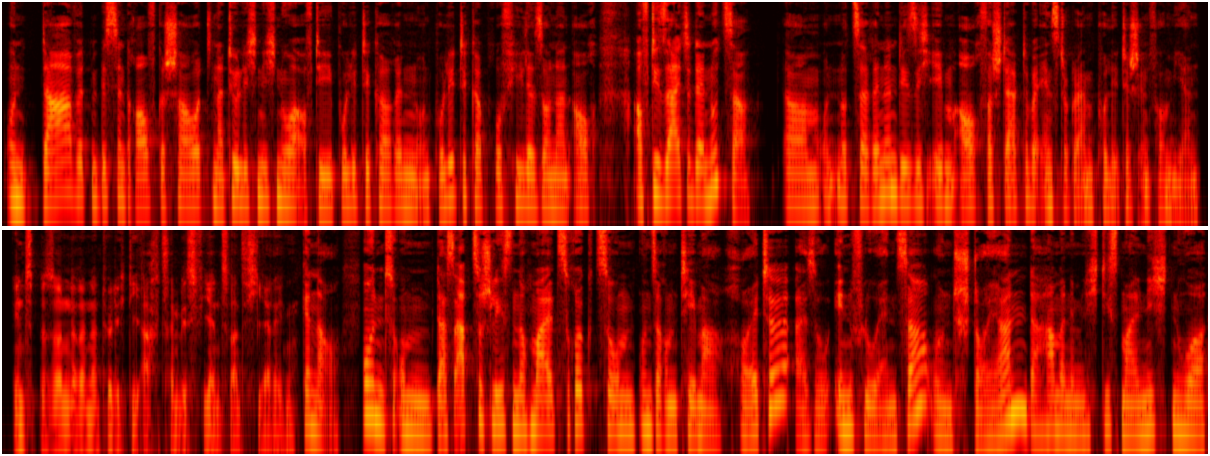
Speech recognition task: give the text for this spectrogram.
Und da wird ein bisschen drauf geschaut, natürlich nicht nur auf die Politikerinnen und Politikerprofile, sondern auch auf die Seite der Nutzer und Nutzerinnen, die sich eben auch verstärkt über Instagram politisch informieren. Insbesondere natürlich die 18- bis 24-Jährigen. Genau. Und um das abzuschließen, nochmal zurück zu unserem Thema heute, also Influencer und Steuern. Da haben wir nämlich diesmal nicht nur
